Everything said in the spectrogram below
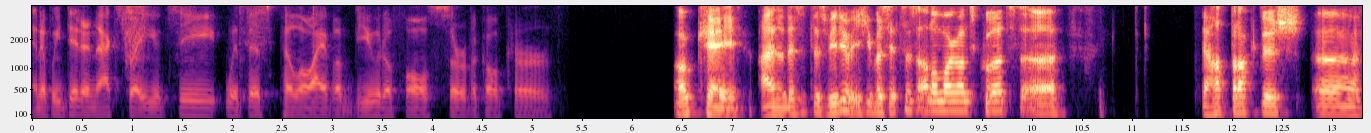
And if we did an x-ray, you'd see with this pillow, I have a beautiful cervical curve. Okay, also das ist das Video. Ich übersetze es auch noch mal ganz kurz. Äh, der hat praktisch äh,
